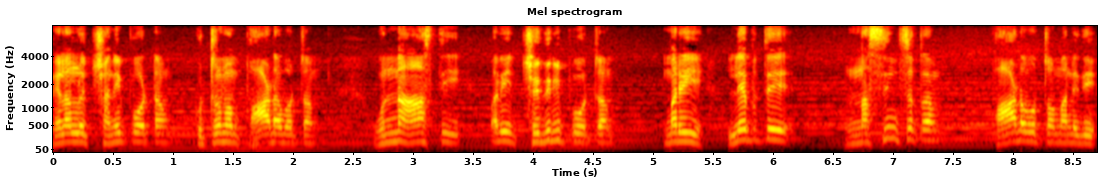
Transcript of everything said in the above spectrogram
పిల్లలు చనిపోవటం కుటుంబం పాడవటం ఉన్న ఆస్తి మరి చెదిరిపోవటం మరి లేకపోతే నశించటం పాడవటం అనేది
